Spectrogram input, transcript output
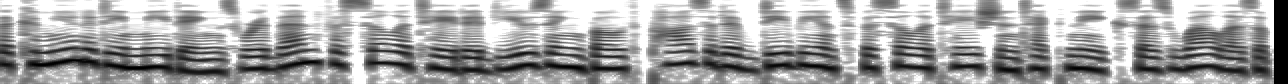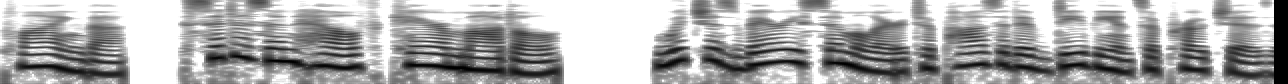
The community meetings were then facilitated using both positive deviance facilitation techniques as well as applying the citizen health care model, which is very similar to positive deviance approaches.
